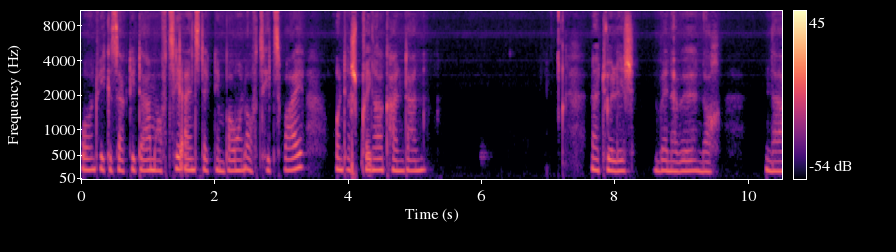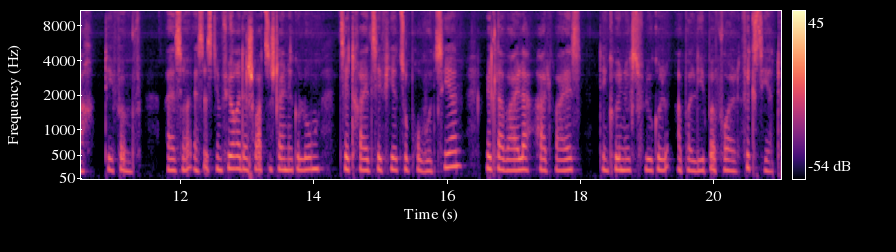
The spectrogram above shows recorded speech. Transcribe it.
Und wie gesagt, die Dame auf C1 deckt den Bauern auf C2 und der Springer kann dann natürlich, wenn er will, noch nach D5. Also es ist dem Führer der schwarzen Steine gelungen, C3, C4 zu provozieren. Mittlerweile hat Weiß den Königsflügel aber liebevoll fixiert.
